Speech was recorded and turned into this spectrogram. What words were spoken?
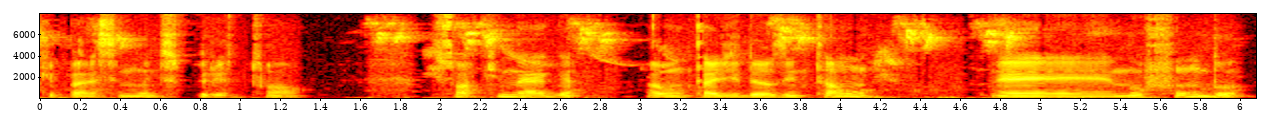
que parece muito espiritual, só que nega a vontade de Deus. Então, é, no fundo,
